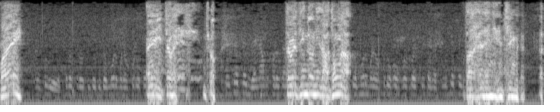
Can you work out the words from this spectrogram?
喂。哎，这位 听众，这位听众你打通了，咋还在年轻呢？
